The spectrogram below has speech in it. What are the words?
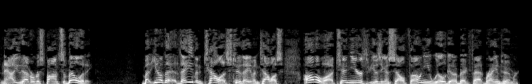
Now you have a responsibility. But you know, they, they even tell us too. They even tell us, oh, uh, 10 years of using a cell phone, you will get a big fat brain tumor.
